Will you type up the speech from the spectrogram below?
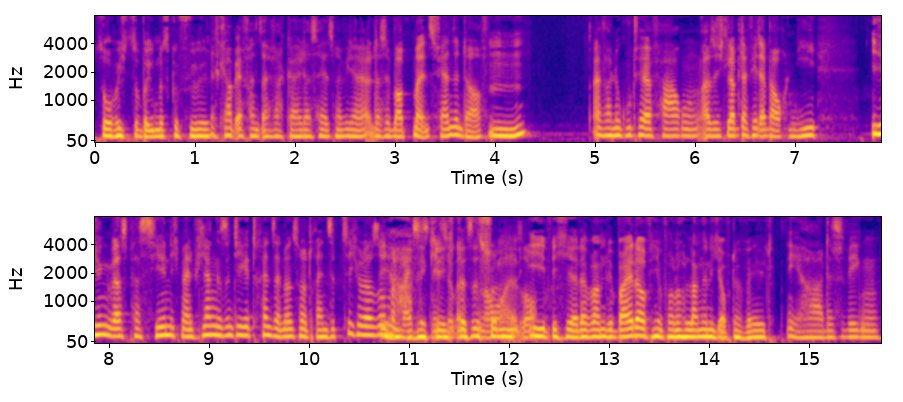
So habe ich so bei ihm das Gefühl. Ich glaube, er fand es einfach geil, dass er jetzt mal wieder, dass er überhaupt mal ins Fernsehen darf. Mhm. Einfach eine gute Erfahrung. Also ich glaube, da wird aber auch nie irgendwas passieren. Ich meine, wie lange sind die getrennt? Seit 1973 oder so? Man ja, weiß wirklich, es nicht so das ist genau. schon also. ewig her. Da waren wir beide auf jeden Fall noch lange nicht auf der Welt. Ja, deswegen.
